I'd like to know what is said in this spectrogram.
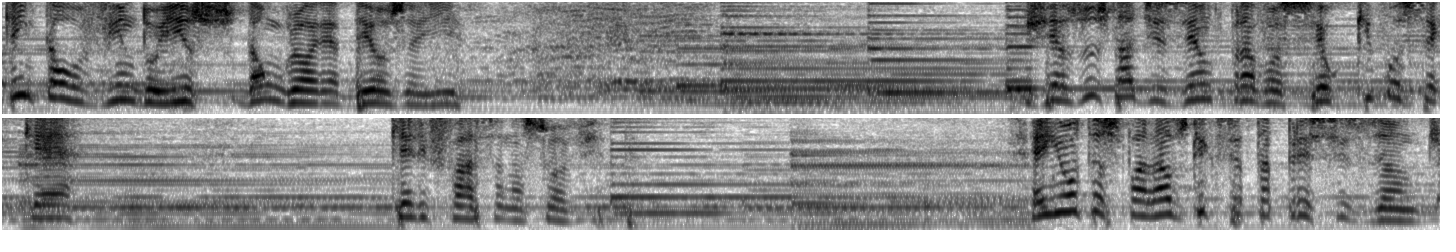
Quem está ouvindo isso, dá um glória a Deus aí. Jesus está dizendo para você o que você quer que Ele faça na sua vida. Em outras palavras, o que você está precisando?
